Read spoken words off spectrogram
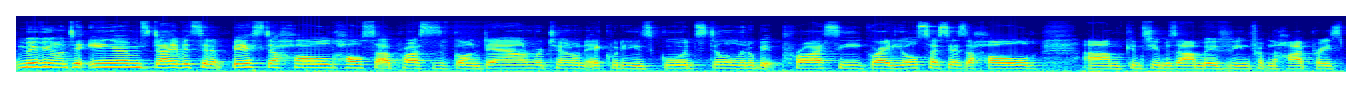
Moving on to Ingham's, David said at best a hold, wholesale prices have gone down, return on equity is good, still a little bit pricey. Grady also says a hold, um, consumers are moving from the high price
